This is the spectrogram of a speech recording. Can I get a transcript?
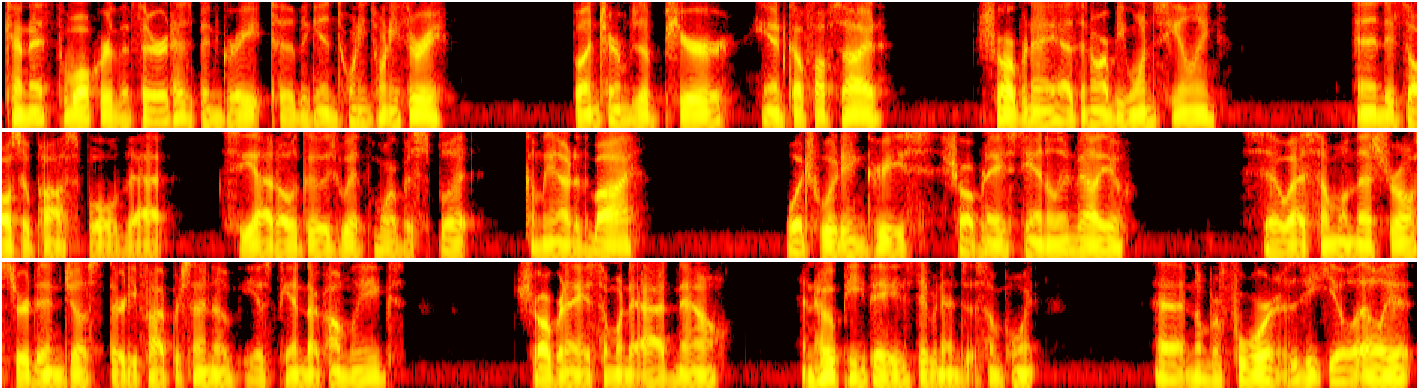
Kenneth Walker III has been great to begin 2023, but in terms of pure handcuff upside, Charbonnet has an RB1 ceiling, and it's also possible that Seattle goes with more of a split coming out of the bye, which would increase Charbonnet's standalone value. So, as someone that's rostered in just 35% of ESPN.com leagues, Charbonnet is someone to add now and hope he pays dividends at some point. At number four, Ezekiel Elliott.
